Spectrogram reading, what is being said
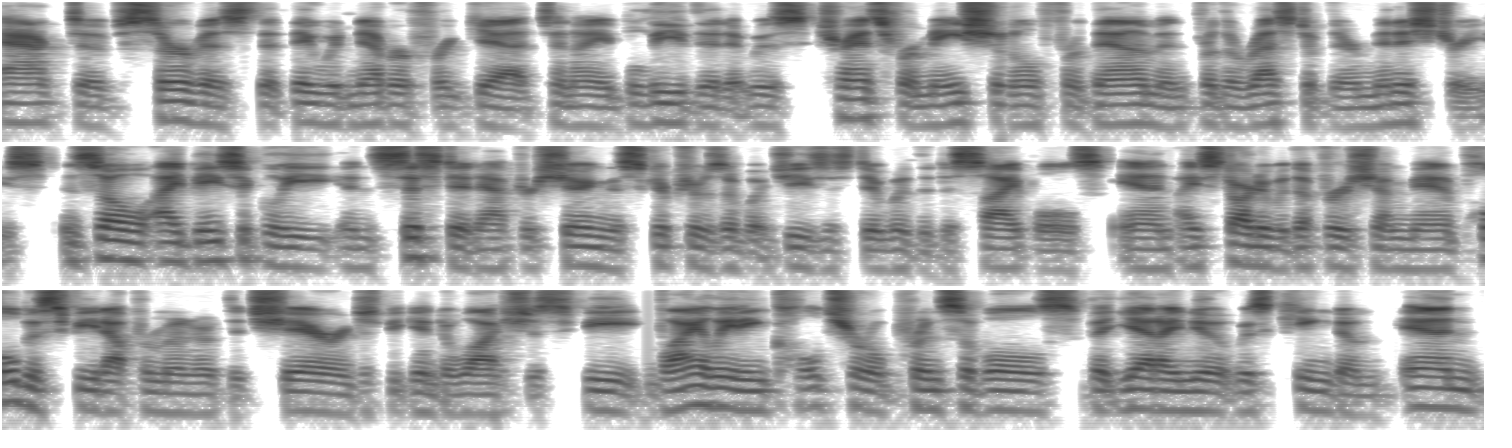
act of service that they would never forget. And I believe that it was transformational for them and for the rest of their ministries. And so I basically insisted after sharing the scriptures of what Jesus did with the disciples. And I started with the first young man, pulled his feet out from under the chair and just began to wash his feet, violating cultural principles, but yet I knew it was kingdom. And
